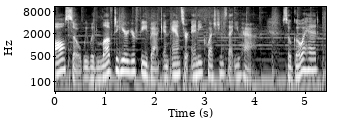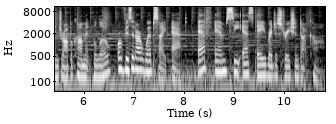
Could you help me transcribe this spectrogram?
Also, we would love to hear your feedback and answer any questions that you have. So go ahead and drop a comment below or visit our website at fmcsaregistration.com.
